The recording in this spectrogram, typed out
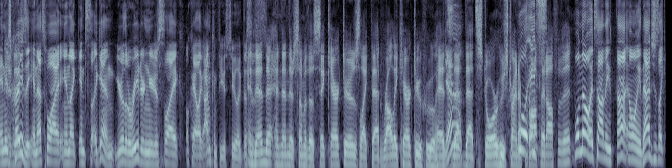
And it's And then- crazy, and that's why, and like, it's again, you're the reader, and you're just like, okay, like I'm confused too. Like this and is, then there, and then there's some of those sick characters like that Raleigh character who heads Yeah. that, that store who's trying to Well, profit off of it. Well, no, it's not. The, not only that. It's just like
